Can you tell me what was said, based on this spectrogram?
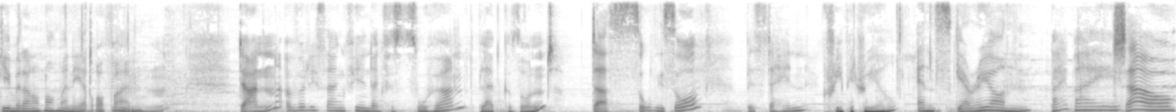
Gehen wir da noch, noch mal näher drauf ein. Dann würde ich sagen, vielen Dank fürs Zuhören. Bleib gesund. Das sowieso. Bis dahin, creep it real. And scary on. Bye bye. Ciao.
